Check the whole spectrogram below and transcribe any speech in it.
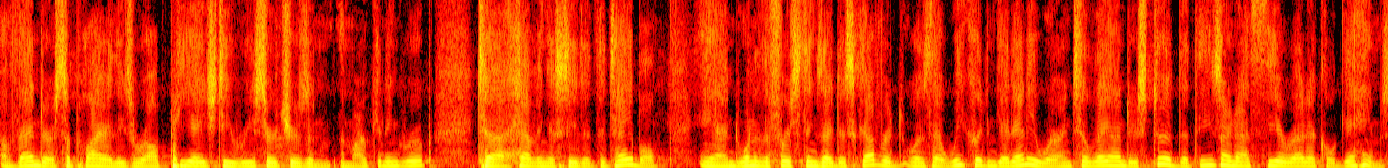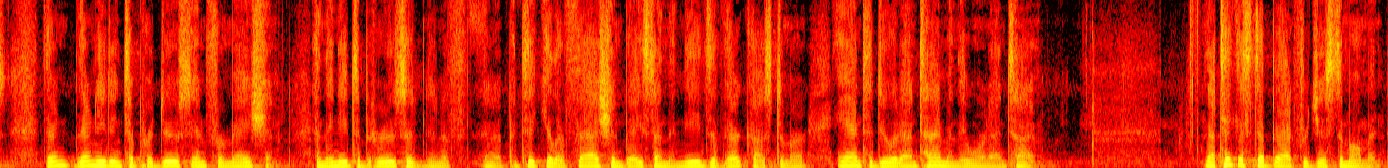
a vendor supplier, these were all PhD researchers in the marketing group, to having a seat at the table. And one of the first things I discovered was that we couldn't get anywhere until they understood that these are not theoretical games. They're, they're needing to produce information and they need to produce it in a, in a particular fashion based on the needs of their customer and to do it on time, and they weren't on time. Now, take a step back for just a moment.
